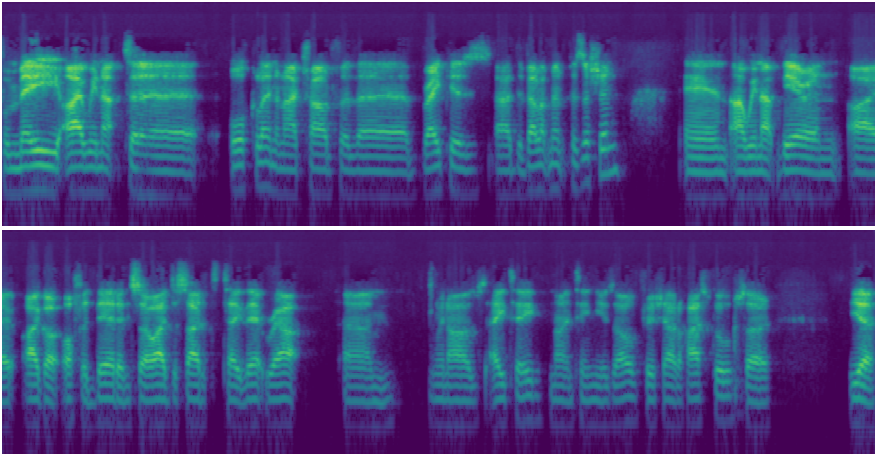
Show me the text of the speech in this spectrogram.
for me, I went up to Auckland and I tried for the Breakers uh, development position, and I went up there and I I got offered that, and so I decided to take that route. Um, when I was 18, 19 years old, fresh out of high school. So, yeah,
